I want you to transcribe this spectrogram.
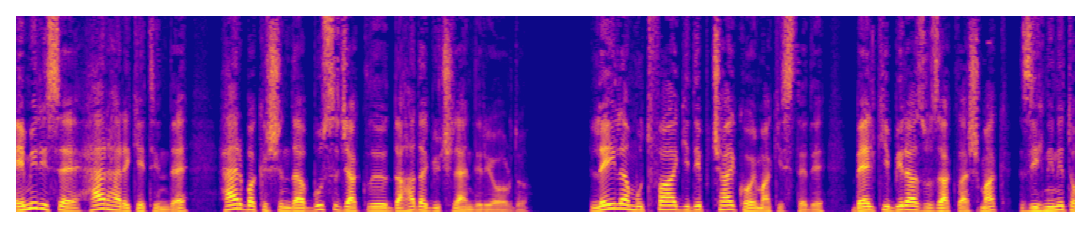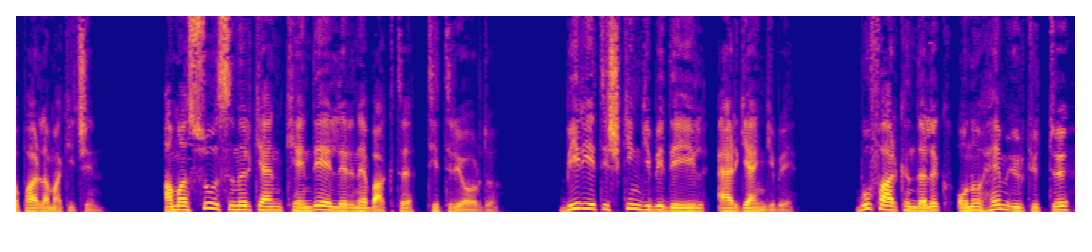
Emir ise her hareketinde, her bakışında bu sıcaklığı daha da güçlendiriyordu. Leyla mutfağa gidip çay koymak istedi, belki biraz uzaklaşmak, zihnini toparlamak için. Ama su ısınırken kendi ellerine baktı, titriyordu. Bir yetişkin gibi değil, ergen gibi. Bu farkındalık onu hem ürküttü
